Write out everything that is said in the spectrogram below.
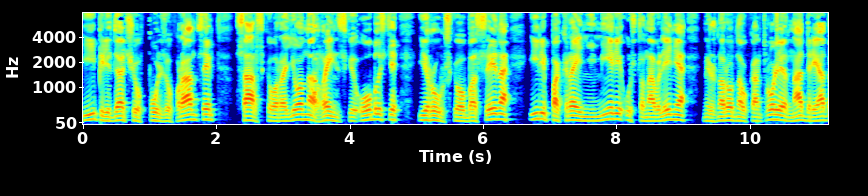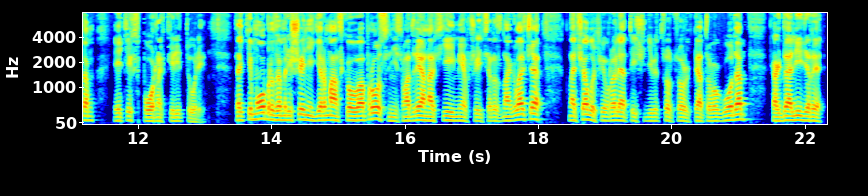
и передачу в пользу Франции – Сарского района, Рейнской области и Рурского бассейна или, по крайней мере, установление международного контроля над рядом этих спорных территорий. Таким образом, решение германского вопроса, несмотря на все имевшиеся разногласия, началу февраля 1945 года, когда лидеры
